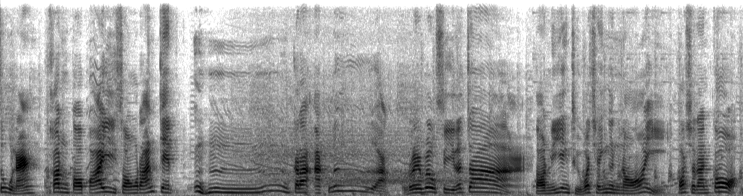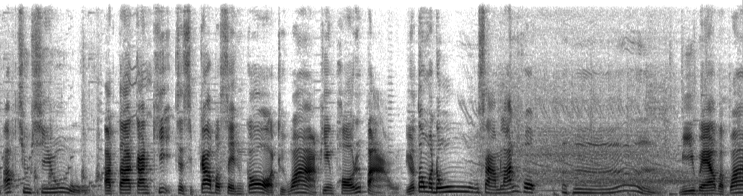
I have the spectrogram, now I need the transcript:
สู้นะ ขั้นต่อไป2ล้าน7อื้อหือกระอักเลือ ดเลเวล4แล้วจ้า ตอนนี้ยังถือว่าใช้เงินน้อย เพราะฉะนั้นก็อัพชิวๆ อัตราการคิ79%ก็ถือว่าเพียงพอหรือเปล่า เดี๋ยวต้องมาดู 3 ล้าน6อื้อหือมีแววแบบว่า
